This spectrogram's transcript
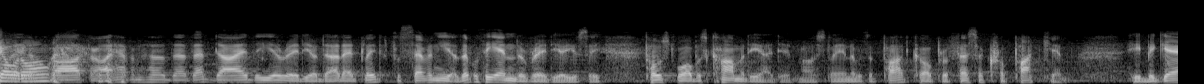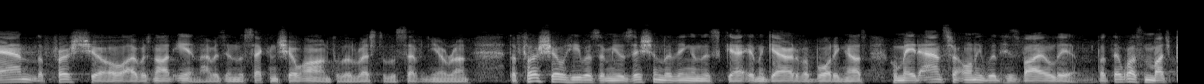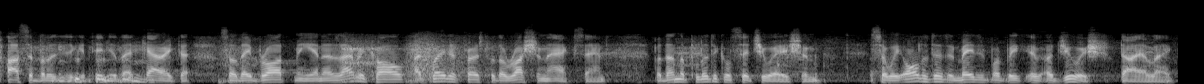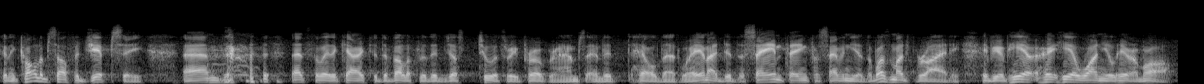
show at all? part. No, I haven't heard that. That died the year radio died. I'd played it for seven years. That was the end of radio, you see. Post-war was comedy I did mostly, and there was a part called Professor Kropotkin. He began the first show I was not in. I was in the second show on for the rest of the seven-year run. The first show, he was a musician living in this ga- in the garret of a boarding house who made answer only with his violin. But there wasn't much possibility to continue that character, so they brought me in. And as I recall, I played it first with a Russian accent, but then the political situation. So we altered it and made it what we a Jewish dialect, and he called himself a gypsy, and that's the way the character developed within just two or three programs, and it held that way. And I did the same thing for seven years. There wasn't much variety. If you hear hear one, you'll hear them all.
